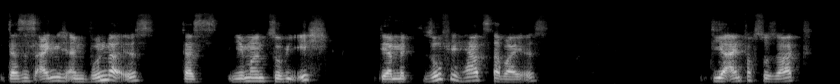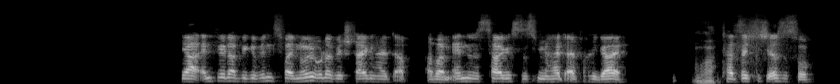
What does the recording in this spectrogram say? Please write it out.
dass es eigentlich ein Wunder ist, dass jemand so wie ich, der mit so viel Herz dabei ist, dir einfach so sagt, ja, entweder wir gewinnen 2-0 oder wir steigen halt ab. Aber am Ende des Tages ist es mir halt einfach egal. Wow. Tatsächlich ist es so.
